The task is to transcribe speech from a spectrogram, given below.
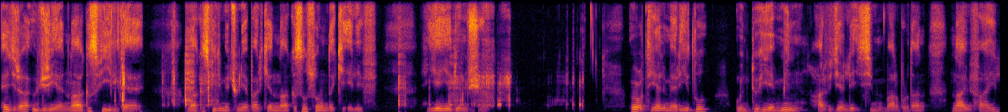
Ecra ücriye. Nakıs fiilde nakıs fiili meçhul yaparken nakısın sonundaki elif y'ye dönüşüyor. U'tiyel meridu untuhiye min harfi cerli isim var buradan naib fail.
